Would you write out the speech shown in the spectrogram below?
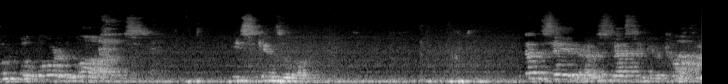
Whom the Lord loves, he skins alone. It doesn't say that. I'm just testing you. Come on.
